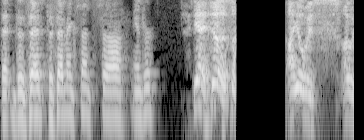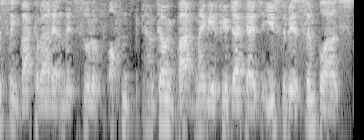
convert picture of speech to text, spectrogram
does that does that make sense, uh, Andrew? Yeah, it does. I always I always think back about it, and it's sort of often you know, going back maybe a few decades. It used to be as simple as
